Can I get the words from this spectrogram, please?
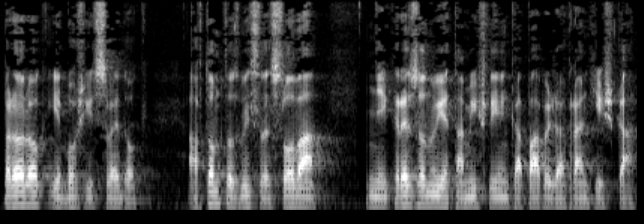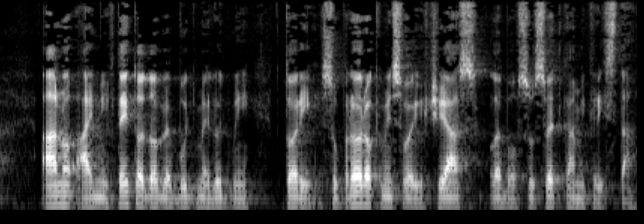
Prorok je Boží svedok. A v tomto zmysle slova nech rezonuje tá myšlienka pápeža Františka. Áno, aj my v tejto dobe buďme ľuďmi, ktorí sú prorokmi svojich čias, lebo sú svetkami Krista.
